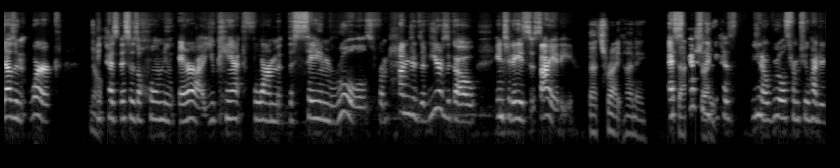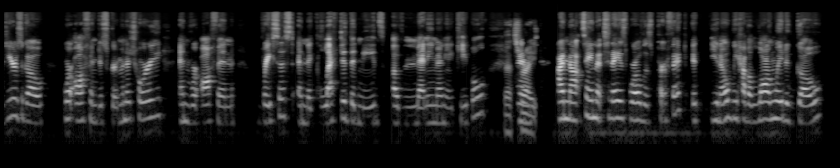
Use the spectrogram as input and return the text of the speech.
doesn't work no. Because this is a whole new era. You can't form the same rules from hundreds of years ago in today's society. That's right, honey. Especially right. because, you know, rules from 200 years ago were often discriminatory and were often racist and neglected the needs of many, many people. That's and right. I'm not saying that today's world is perfect. It, you know, we have a long way to go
